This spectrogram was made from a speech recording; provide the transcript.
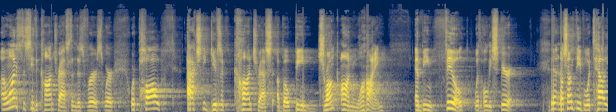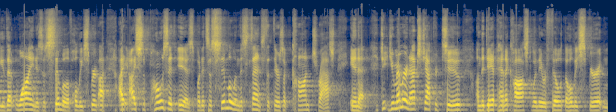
I want us to see the contrast in this verse where, where Paul actually gives a contrast about being drunk on wine and being filled with Holy Spirit. Now, some people would tell you that wine is a symbol of Holy Spirit. I, I, I, suppose it is, but it's a symbol in the sense that there's a contrast in it. Do, do, you remember in Acts chapter 2, on the day of Pentecost, when they were filled with the Holy Spirit, and,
